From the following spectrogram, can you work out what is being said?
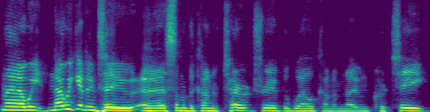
Now we now we get into uh, some of the kind of territory of the well kind of known critique,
